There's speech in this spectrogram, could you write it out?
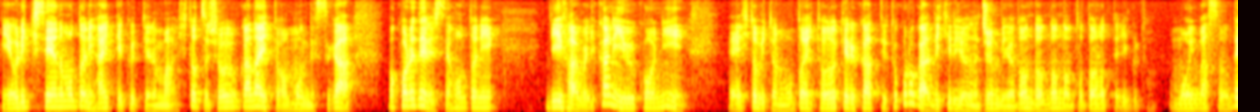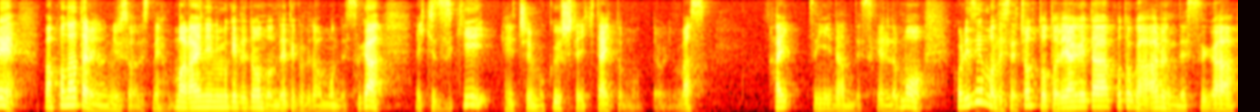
より規制のもとに入っていくっていうのは、まあ、一つしょうがないとは思うんですが、まあ、これでですね、本当に DeFi をいかに有効に人々のもとに届けるかっていうところができるような準備がどんどんどんどん整っていくと思いますので、まあ、このあたりのニュースはですね、まあ、来年に向けてどんどん出てくるとは思うんですが、引き続き注目していきたいと思っております。はい、次なんですけれども、これ以前もですね、ちょっと取り上げたことがあるんですが、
